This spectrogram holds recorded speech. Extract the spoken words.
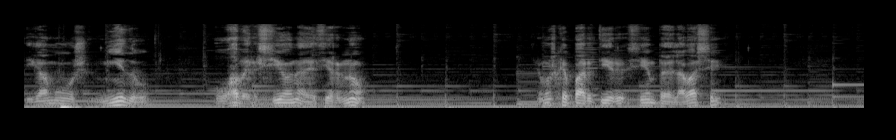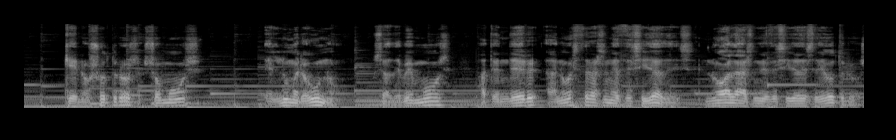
digamos, miedo o aversión a decir no. Tenemos que partir siempre de la base que nosotros somos el número uno. O sea, debemos atender a nuestras necesidades, no a las necesidades de otros.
